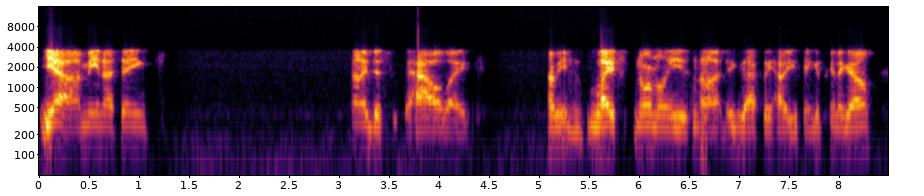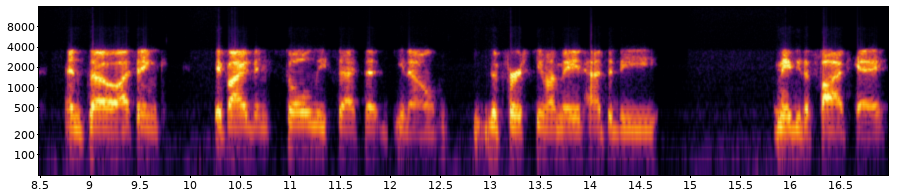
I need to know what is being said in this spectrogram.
yeah, I mean, I think kind of just how like, I mean, life normally is not exactly how you think it's going to go, and so I think if I had been solely set that you know the first team I made had to be maybe the 5K,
